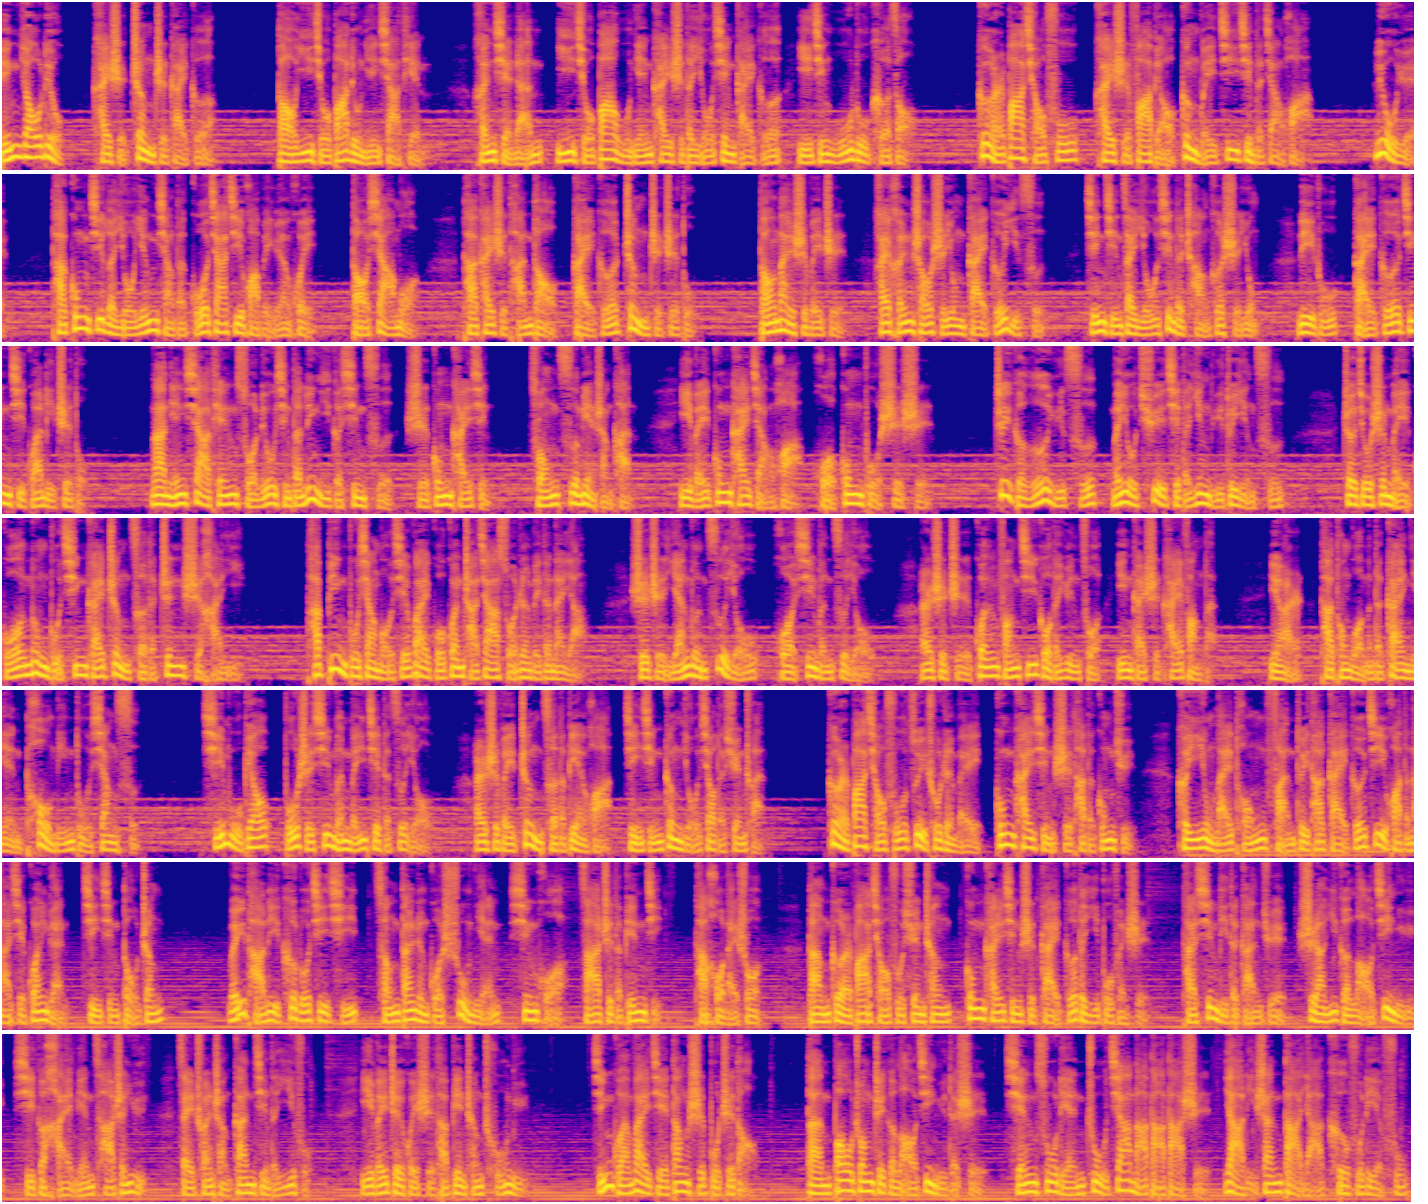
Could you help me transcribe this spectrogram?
零幺六开始政治改革。到一九八六年夏天，很显然，一九八五年开始的有限改革已经无路可走。戈尔巴乔夫开始发表更为激进的讲话。六月，他攻击了有影响的国家计划委员会。到夏末，他开始谈到改革政治制度。到那时为止，还很少使用“改革”一词，仅仅在有限的场合使用，例如改革经济管理制度。那年夏天所流行的另一个新词是“公开性”，从字面上看，意为公开讲话或公布事实。这个俄语词没有确切的英语对应词，这就是美国弄不清该政策的真实含义。它并不像某些外国观察家所认为的那样，是指言论自由或新闻自由，而是指官方机构的运作应该是开放的，因而它同我们的概念透明度相似。其目标不是新闻媒介的自由，而是为政策的变化进行更有效的宣传。戈尔巴乔夫最初认为公开性是他的工具。可以用来同反对他改革计划的那些官员进行斗争。维塔利·科罗季奇曾担任过数年《星火》杂志的编辑。他后来说，当戈尔巴乔夫宣称公开性是改革的一部分时，他心里的感觉是让一个老妓女洗个海绵擦身浴，再穿上干净的衣服，以为这会使她变成处女。尽管外界当时不知道。但包装这个老妓女的是前苏联驻加拿大大使亚历山大·雅科夫列夫，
